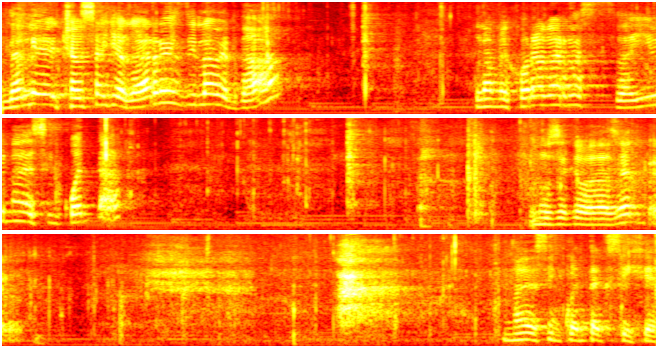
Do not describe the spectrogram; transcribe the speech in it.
Ándale, chance y agarres, di la verdad. A lo mejor agarras ahí una de 50. No sé qué vas a hacer, pero. Una de 50 exige.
